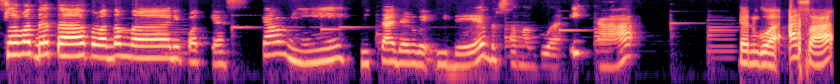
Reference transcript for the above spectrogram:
Selamat datang teman-teman di podcast kami Wita dan WIB bersama gua Ika dan gua Asa.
